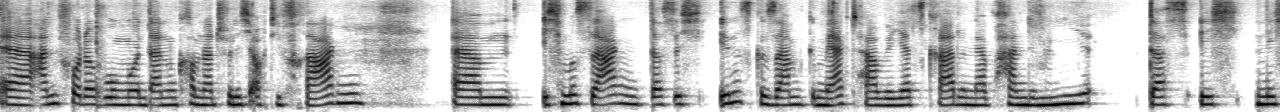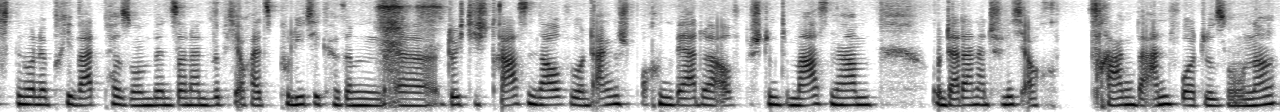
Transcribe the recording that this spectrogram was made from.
äh, Anforderungen und dann kommen natürlich auch die Fragen. Ähm, ich muss sagen, dass ich insgesamt gemerkt habe, jetzt gerade in der Pandemie, dass ich nicht nur eine Privatperson bin, sondern wirklich auch als Politikerin äh, durch die Straßen laufe und angesprochen werde auf bestimmte Maßnahmen und da dann natürlich auch Fragen beantworte so, ne?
